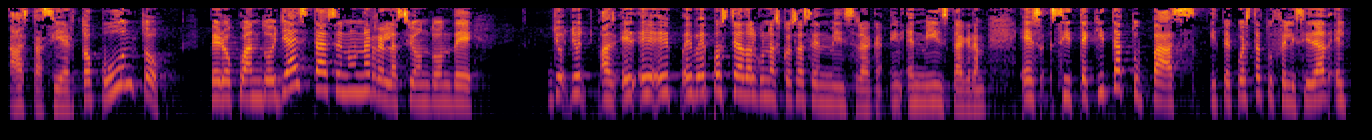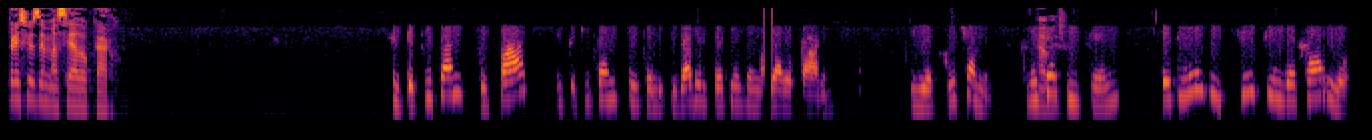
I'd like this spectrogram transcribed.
hasta cierto punto. Pero cuando ya estás en una relación donde yo, yo ah, he, posteado algunas cosas en mi, Instagram, en mi Instagram. Es, si te quita tu paz y te cuesta tu felicidad, el precio es demasiado caro. Si te quitan tu paz y te quitan tu felicidad, el precio es demasiado caro. y escúchame, muchas dicen, es muy difícil dejarlo.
